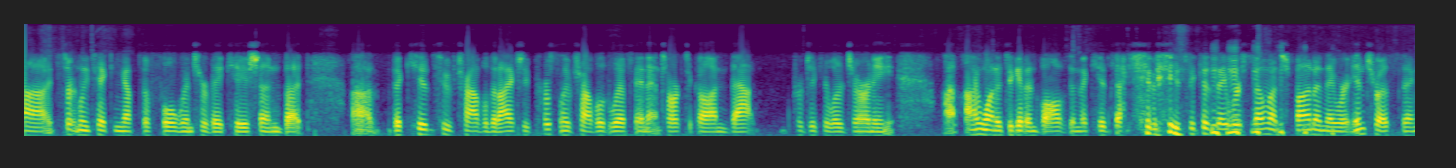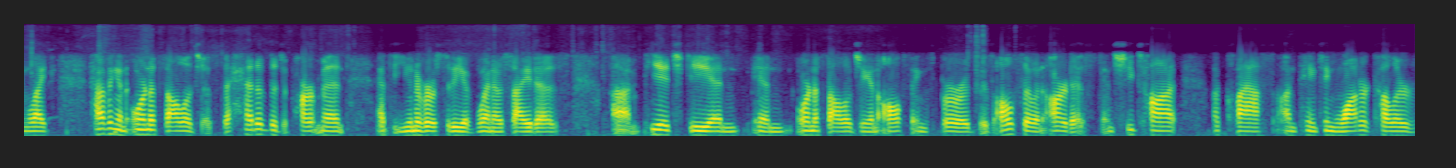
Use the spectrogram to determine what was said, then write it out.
uh, it's certainly taking up the full winter vacation, but uh, the kids who've traveled that I actually personally have traveled with in Antarctica on that particular journey, I, I wanted to get involved in the kids' activities because they were so much fun and they were interesting. Like having an ornithologist, the head of the department at the University of Buenos Aires, um, PhD in, in ornithology and all things birds, is also an artist, and she taught a class on painting watercolor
